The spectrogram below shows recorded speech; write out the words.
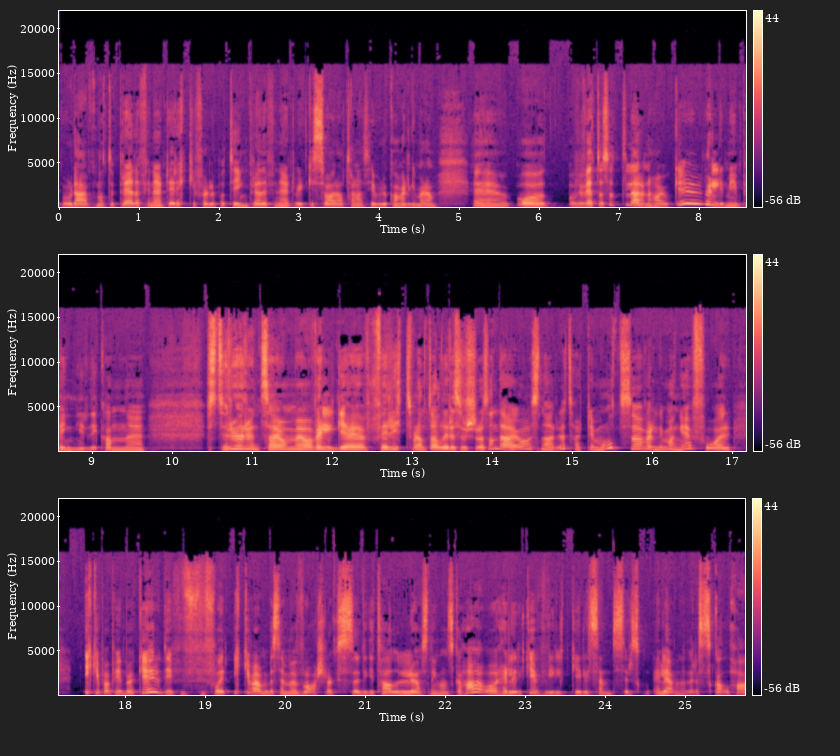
hvor, det er på en måte predefinert rekkefølge på ting, predefinert hvilke svaralternativer du kan velge mellom. Eh, og, og, vi vet også at lærerne har jo ikke veldig mye penger de kan eh, strø rundt seg om å velge fritt blant alle ressurser og sånn. Det er jo snarere tvert imot. Så veldig mange får ikke papirbøker. De får ikke være med å bestemme hva slags digital løsning man skal ha, og heller ikke hvilke lisenser elevene deres skal ha.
